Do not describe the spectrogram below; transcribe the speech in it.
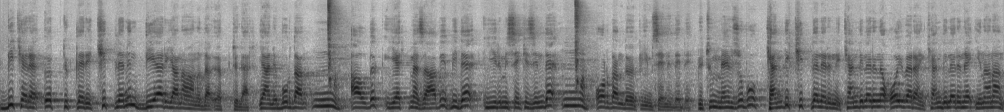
bir kere öptükleri kitlenin diğer yanağını da öptüler. Yani buradan aldık yetmez abi. Bir de 28'inde "Mwah" oradan da öpeyim seni dedi. Bütün mevzu bu. Kendi kitlelerini, kendilerine oy veren, kendilerine inanan,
